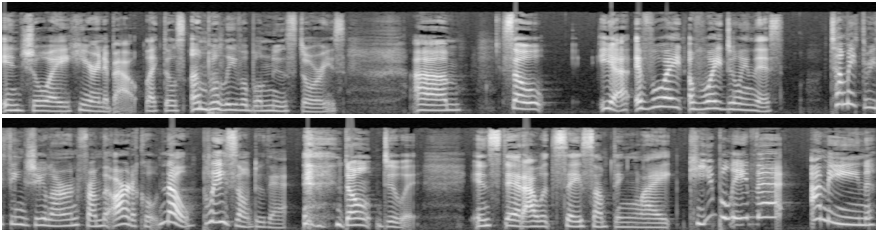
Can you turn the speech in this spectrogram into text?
enjoy hearing about, like those unbelievable news stories. Um, so yeah, avoid avoid doing this. Tell me three things you learned from the article. No, please don't do that. don't do it. Instead, I would say something like, Can you believe that? I mean,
